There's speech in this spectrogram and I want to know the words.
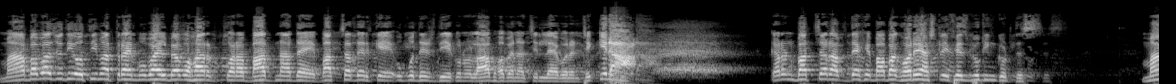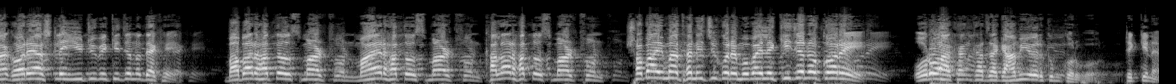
মা বাবা যদি অতিমাত্রায় মোবাইল ব্যবহার করা বাদ না দেয়, বাচ্চাদেরকে উপদেশ দিয়ে কোনো লাভ হবে না, চিল্লায় বলেন, ঠিক কিনা? কারণ বাচ্চারা দেখে বাবা ঘরে আসলে ফেসবুকিং করতেছে। মা ঘরে আসলে ইউটিউবে কি যেন দেখে? বাবার হাতেও স্মার্টফোন, মায়ের হাতেও স্মার্টফোন, খালার হাতেও স্মার্টফোন, সবাই মাথা নিচু করে মোবাইলে কি যেন করে? ওরও আকাঙ্ক্ষা জাগে, আমিও এরকম করব। ঠিক কিনা?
